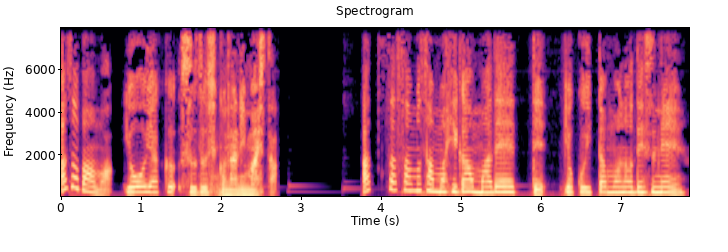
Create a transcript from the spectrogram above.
朝晩はようやく涼しくなりました。暑さ寒さも彼岸までってよく言ったものですね。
